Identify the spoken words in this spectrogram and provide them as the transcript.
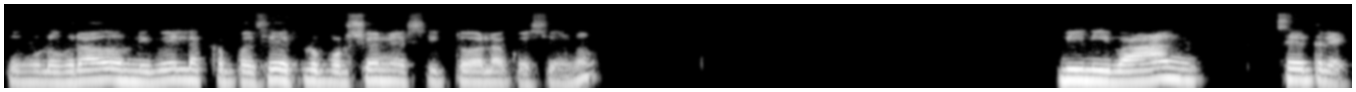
Según los grados, niveles, las capacidades, proporciones y toda la cuestión, ¿no? Minivan, etcétera.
